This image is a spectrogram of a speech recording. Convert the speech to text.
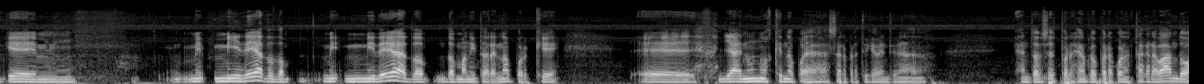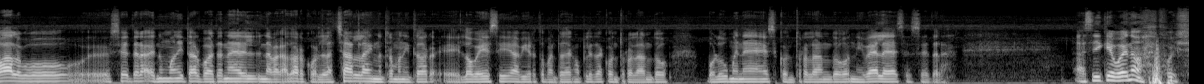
que mm, mi, idea, idea dos monitores, ¿no? Porque eh, ya en unos que no puedes hacer prácticamente nada. Entonces, por ejemplo, para cuando estás grabando algo, etcétera, en un monitor puedes tener el navegador con la charla, en otro monitor el OBS abierto, pantalla completa, controlando volúmenes, controlando niveles, etcétera. Así que bueno, pues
